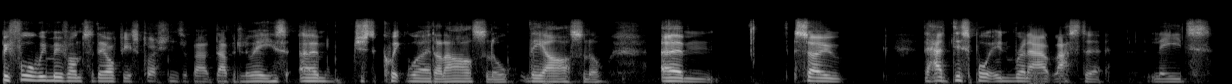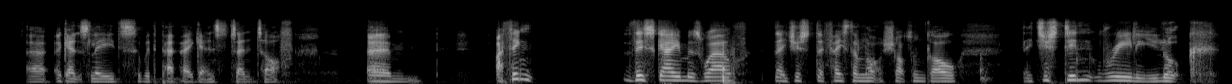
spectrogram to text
before we move on to the obvious questions about David Luiz, um, just a quick word on Arsenal, the Arsenal. Um, so they had disappointing run out last at Leeds uh, against Leeds with Pepe getting sent off. Um, I think this game as well. They just they faced a lot of shots on goal they just didn't really look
